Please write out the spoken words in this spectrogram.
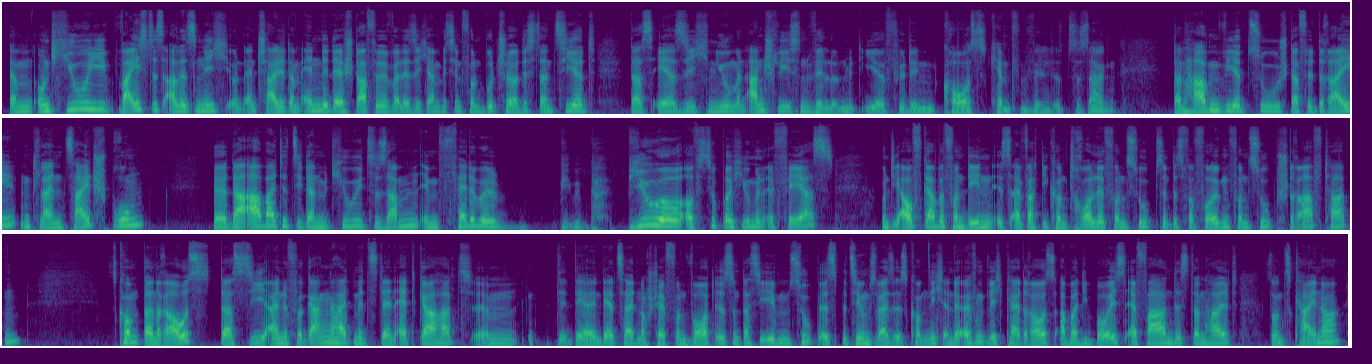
Ähm, und Huey weiß das alles nicht und entscheidet am Ende der Staffel, weil er sich ein bisschen von Butcher distanziert, dass er sich Newman anschließen will und mit ihr für den Cause kämpfen will, sozusagen. Dann haben wir zu Staffel 3 einen kleinen Zeitsprung. Äh, da arbeitet sie dann mit Huey zusammen im Federal Bureau of Superhuman Affairs. Und die Aufgabe von denen ist einfach die Kontrolle von Soups und das Verfolgen von Soup-Straftaten. Es kommt dann raus, dass sie eine Vergangenheit mit Stan Edgar hat, ähm, der in der Zeit noch Chef von Wort ist und dass sie eben Soup ist, beziehungsweise es kommt nicht an der Öffentlichkeit raus, aber die Boys erfahren das dann halt, sonst keiner.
